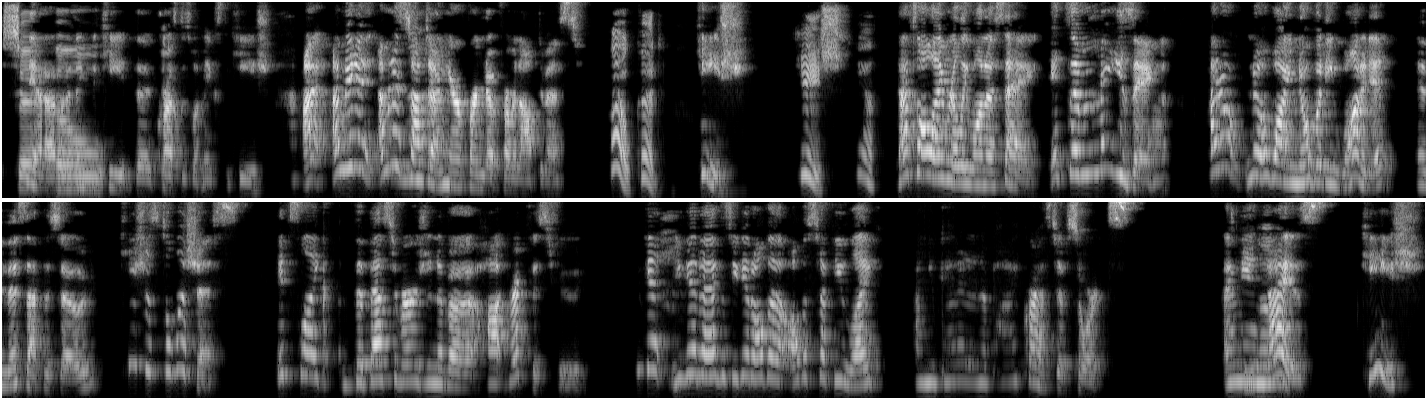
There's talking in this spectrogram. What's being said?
So yeah, but I think the key, the crust is what makes the quiche. I, I'm gonna, I'm gonna stop down here for a note from an optimist. oh, good Quiche. quiche. Yeah, That's all I really want to say. It's amazing. I don't know why nobody wanted it in this episode. Quiche is delicious. It's like the best version of a hot breakfast food. You get you get eggs, you get all the all the stuff you like, and you get it in a pie crust of sorts. I mean, No. guys, quiche.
